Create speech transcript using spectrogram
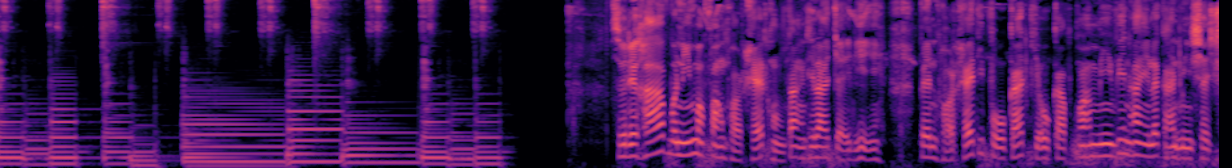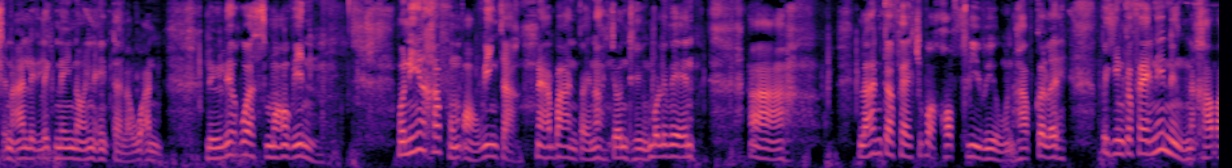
สวัสดีครับ วันนี้มาฟังพอดแคสต์ของตั้งที่ราใจดี เป็นพอดแคสต์ที่โฟกัสเกี่ยวกับความมีวินัยและการมีชัยชนะเล็กๆ น้อยๆในแต่ละวัน หรือเรียกว่า small win วันนี้นะครับผมออกวิ่งจากหน้าบ้านไปเนาะจนถึงบริเวณร้านกาแฟชื่อว่า Coffee View นะครับ ก็เลยไปกินกาแฟนิดหนึ่งนะครับ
